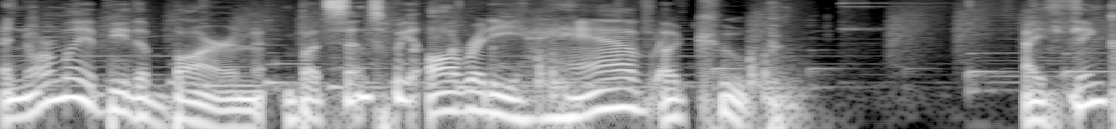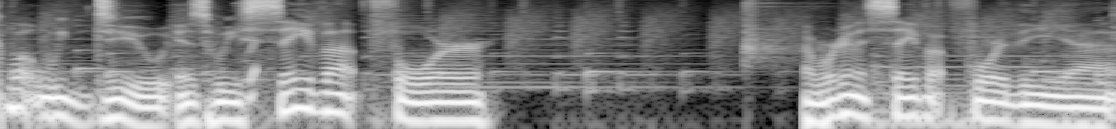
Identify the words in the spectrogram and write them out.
And normally it'd be the barn, but since we already have a coop, I think what we do is we save up for... And we're going to save up for the uh,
